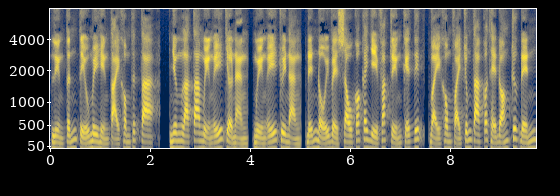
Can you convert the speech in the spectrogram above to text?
liền tính tiểu mi hiện tại không thích ta, nhưng là ta nguyện ý chờ nàng, nguyện ý truy nàng, đến nỗi về sau có cái gì phát triển kế tiếp, vậy không phải chúng ta có thể đoán trước đến.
